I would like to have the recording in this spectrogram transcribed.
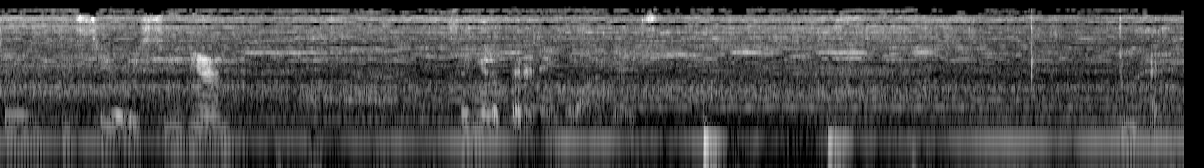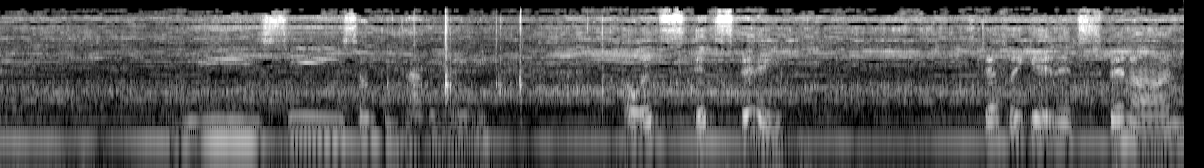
so let's see what we see here. So I can get a better angle it's it's spinning. It's definitely getting its spin on.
